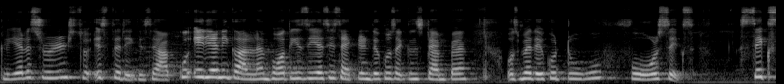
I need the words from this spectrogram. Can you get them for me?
क्लियर है स्टूडेंट्स तो इस तरीके से आपको एरिया निकालना है। बहुत ईजी है। ऐसी सेकंड देखो सेकंड स्टैम्प है। उसमें देखो two four six six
